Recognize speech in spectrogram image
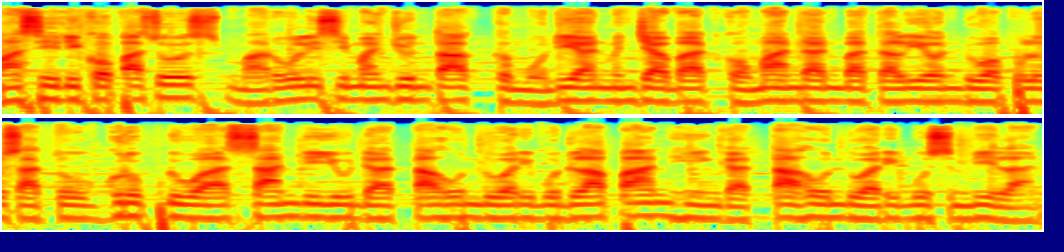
Masih di Kopassus, Maruli Simanjuntak kemudian menjabat Komandan Batalion 21 Grup 2 Sandi Yuda tahun 2008 hingga tahun 2009.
